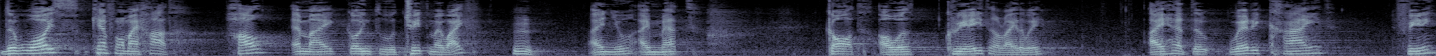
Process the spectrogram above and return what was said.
The voice came from my heart. How am I going to treat my wife? Mm. I knew I met God, our creator, right away. I had a very kind feeling.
